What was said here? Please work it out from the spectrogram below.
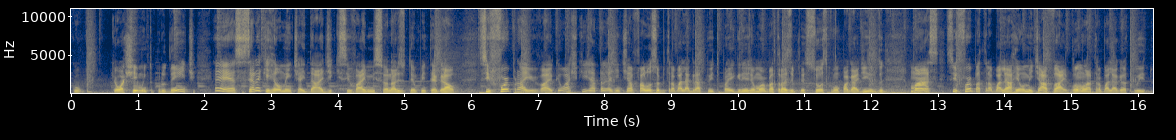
que eu que eu achei muito prudente é essa. Será que realmente a idade que se vai missionários de tempo integral, se for para ir, vai, porque eu acho que já a gente já falou sobre trabalhar gratuito para a igreja, maior para trazer pessoas que vão pagar dívidas, mas se for para trabalhar realmente, ah, vai, vamos lá trabalhar gratuito.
